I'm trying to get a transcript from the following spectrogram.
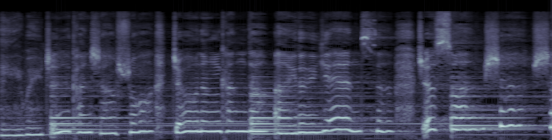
以为只看小说就能看到爱的颜色，这算是什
